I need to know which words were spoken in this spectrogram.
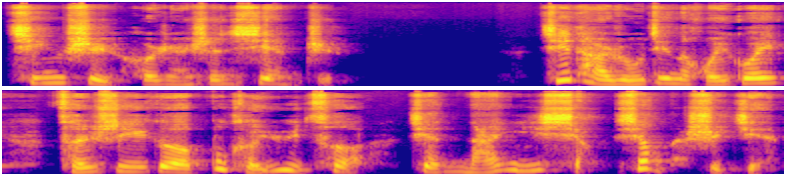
轻视和人身限制。齐塔如今的回归，曾是一个不可预测且难以想象的事件。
